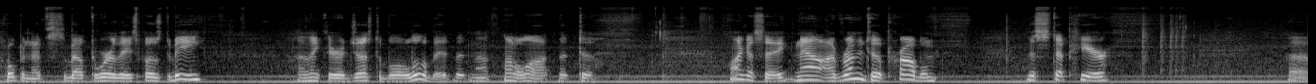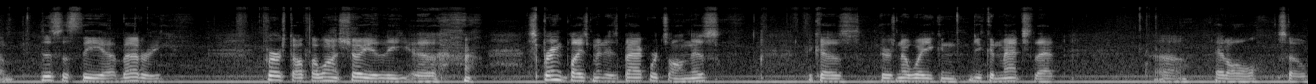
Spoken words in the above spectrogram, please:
hoping that's about to where they're supposed to be. I think they're adjustable a little bit, but not, not a lot. But uh, like I say, now I've run into a problem. This step here, um, this is the uh, battery. First off, I want to show you the uh, spring placement is backwards on this because there's no way you can you can match that uh, at all so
